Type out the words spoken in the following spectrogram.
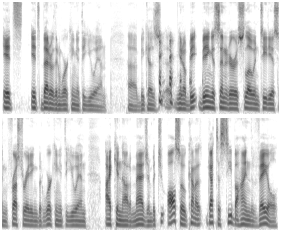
it's it's better than working at the UN uh, because uh, you know be, being a senator is slow and tedious and frustrating, but working at the UN, I cannot imagine. But you also kind of got to see behind the veil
